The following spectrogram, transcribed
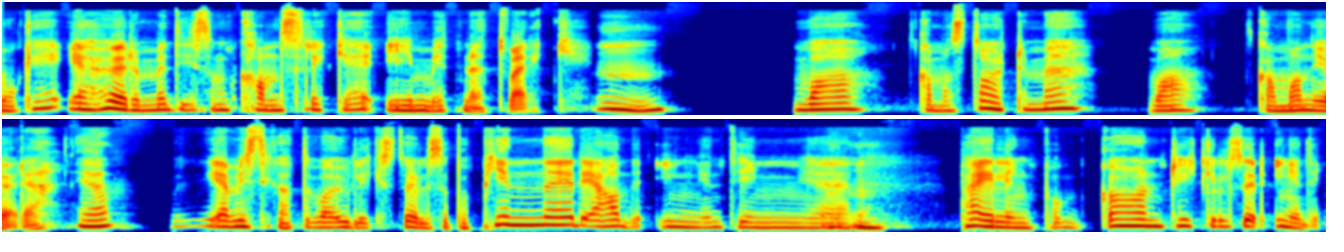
ok, jeg hører med de som kan strikke i mitt nettverk. Mm. Hva skal man starte med? Hva skal man gjøre? Ja. Jeg visste ikke at det var ulike størrelser på pinner. Jeg hadde ingenting mm Mm. peiling på garntykkelser. Ingenting.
